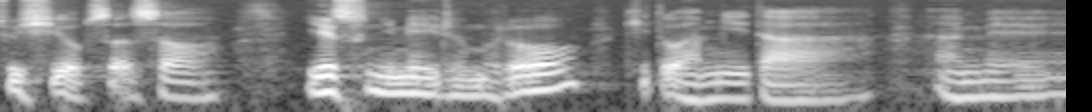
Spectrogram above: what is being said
주시옵소서. 예수님의 이름으로 기도합니다. 아멘.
